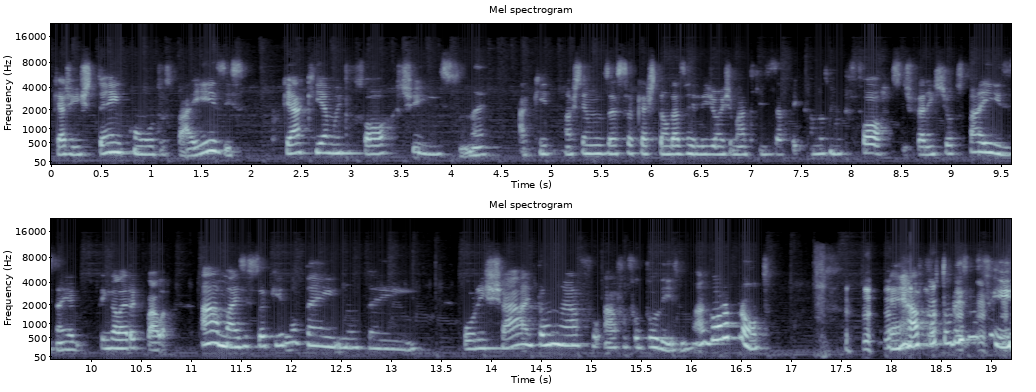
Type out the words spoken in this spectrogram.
que a gente tem com outros países, porque aqui é muito forte isso, né? Aqui nós temos essa questão das religiões de matrizes africanas muito fortes, diferente de outros países, né? Tem galera que fala, ah, mas isso aqui não tem, não tem orixá, então não é afrofuturismo. Agora pronto. É afrofuturismo sim.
